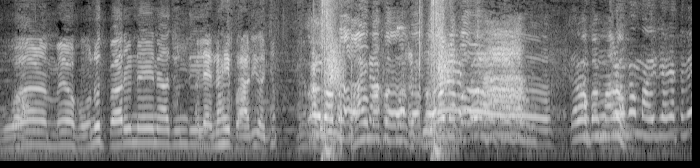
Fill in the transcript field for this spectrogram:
પણ મેં હોનું જ પાર્યું નહીં ને આ જુંદી. એટલે નહીં ભાર્યું હજુ કરો બા મારો કોનો મારી રહ્યા તમે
